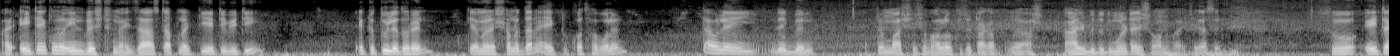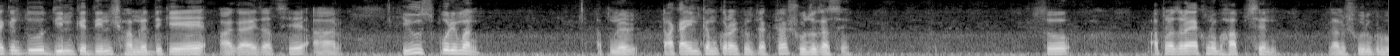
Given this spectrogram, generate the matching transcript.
আর এইটাই কোনো ইনভেস্ট নাই জাস্ট আপনার ক্রিয়েটিভিটি একটু তুলে ধরেন, ক্যামেরার সামনে দাঁড়ায়, একটু কথা বলেন। তাহলেই দেখবেন আপনার মাস শেষে ভালো কিছু টাকা আস- আসবে যদি মনিটাইজেশন হয়, ঠিক আছে? সো এইটা কিন্তু দিনকে দিন সামনের দিকে আগায় যাচ্ছে আর হিউজ পরিমাণ আপনার টাকা ইনকাম করার কিন্তু একটা সুযোগ আছে। সো আপনারা যারা এখনও ভাবছেন যে আমি শুরু করব,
